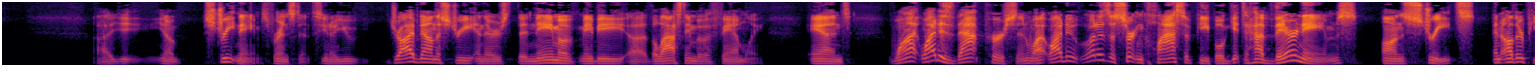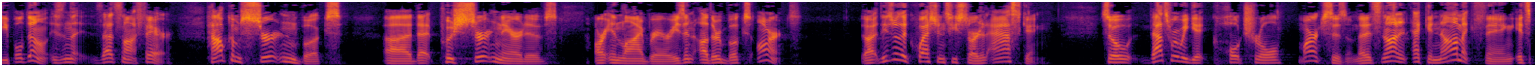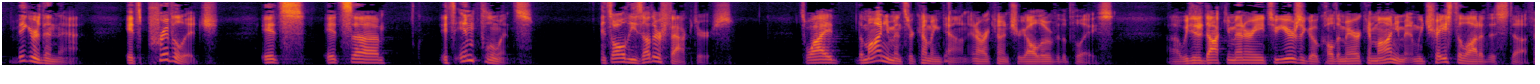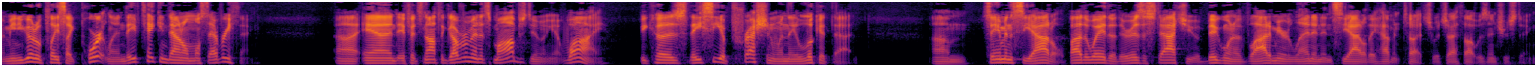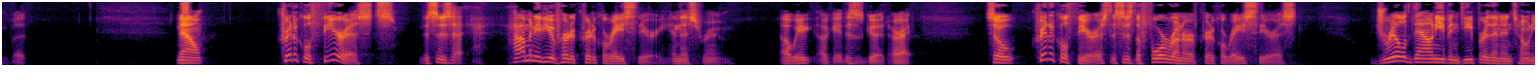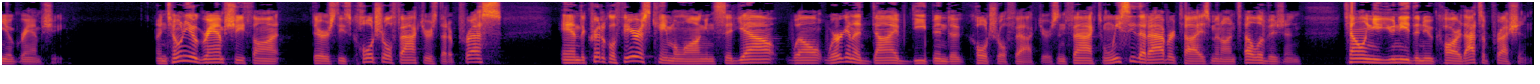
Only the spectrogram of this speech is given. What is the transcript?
Uh, you, you know, street names, for instance. You know, you, drive down the street and there's the name of maybe uh, the last name of a family. And why, why does that person, why, why, do, why does a certain class of people get to have their names on streets and other people don't? Isn't that, that's not fair. How come certain books uh, that push certain narratives are in libraries and other books aren't? Uh, these are the questions he started asking. So that's where we get cultural Marxism, that it's not an economic thing, it's bigger than that. It's privilege, it's it's, uh, it's influence, it's all these other factors. It's why the monuments are coming down in our country all over the place. Uh, we did a documentary two years ago called American Monument, and we traced a lot of this stuff. I mean, you go to a place like Portland, they've taken down almost everything. Uh, and if it's not the government, it's mobs doing it. Why? Because they see oppression when they look at that. Um, same in Seattle. By the way, though, there is a statue, a big one of Vladimir Lenin in Seattle they haven't touched, which I thought was interesting. But now, critical theorists, this is how many of you have heard of critical race theory in this room? Oh, we okay, this is good. All right. So, critical theorists, this is the forerunner of critical race theorists, drilled down even deeper than Antonio Gramsci. Antonio Gramsci thought there's these cultural factors that oppress, and the critical theorist came along and said, Yeah, well, we're going to dive deep into cultural factors. In fact, when we see that advertisement on television telling you you need the new car, that's oppression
